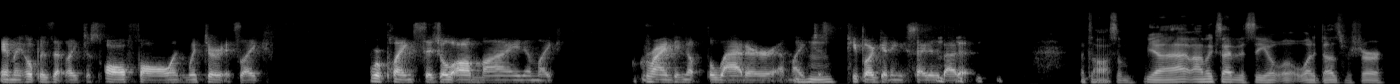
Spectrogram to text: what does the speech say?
And my hope is that like just all fall and winter, it's like we're playing Sigil online and like grinding up the ladder and like mm-hmm. just people are getting excited about it. That's awesome. Yeah, I, am excited to see what it does for sure.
